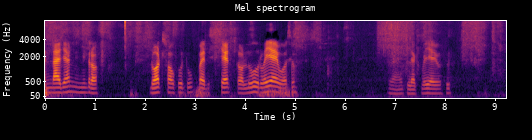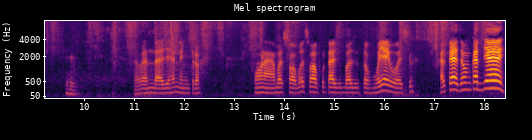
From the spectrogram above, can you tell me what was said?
અંદાજે મિત્રો દોઢસો ફૂટ ઉપર સેટ તો લૂર વહી આવ્યો છું. એટલે વહી આવ્યો છું હવે અંદાજે હે ને મિત્રો પોણા બસો બસો ફૂટ આજુબાજુ તો હું આવ્યો છું કલ્પે જોમ કરજે.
